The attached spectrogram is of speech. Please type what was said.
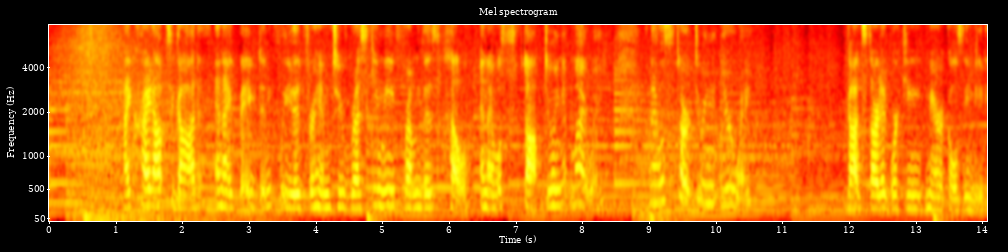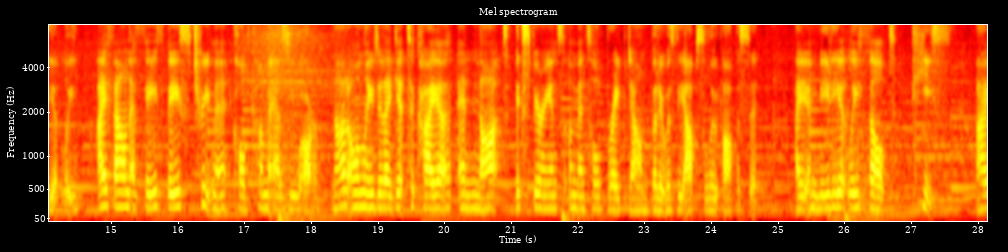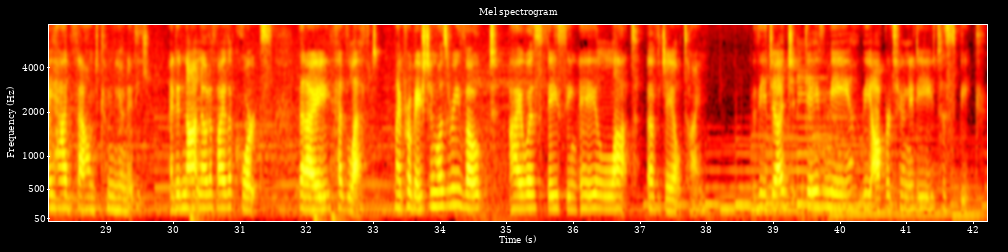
I cried out to God and I begged and pleaded for Him to rescue me from this hell, and I will stop doing it my way, and I will start doing it your way. God started working miracles immediately. I found a faith-based treatment called Come As You Are. Not only did I get to Kaya and not experience a mental breakdown, but it was the absolute opposite. I immediately felt peace. I had found community. I did not notify the courts that I had left. My probation was revoked. I was facing a lot of jail time. The judge gave me the opportunity to speak.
